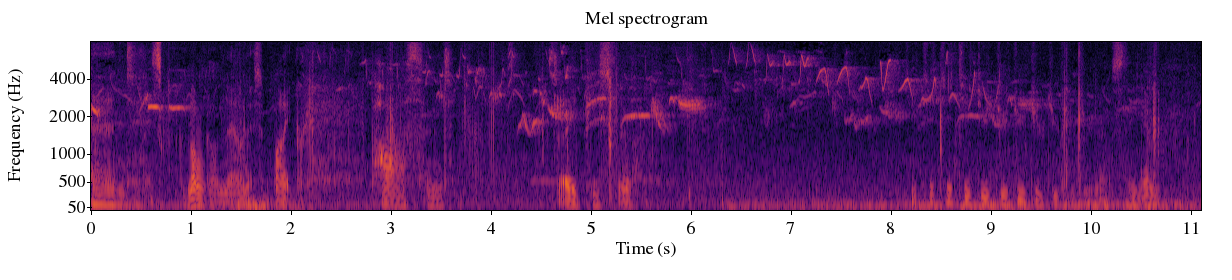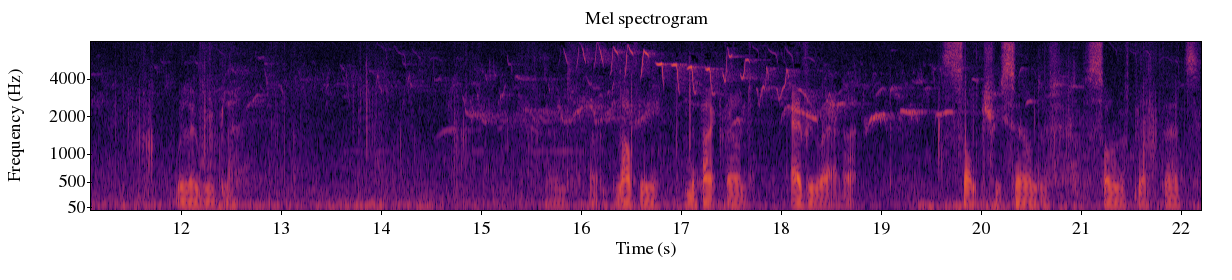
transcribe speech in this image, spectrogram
and it's long gone now and it's a bike path and very peaceful. That's the um, willow warbler. And that lovely, in the background, everywhere, that sultry sound of song of blackbirds.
